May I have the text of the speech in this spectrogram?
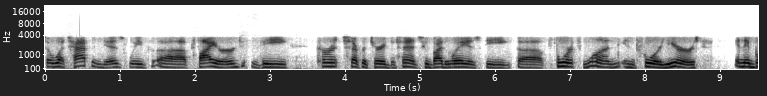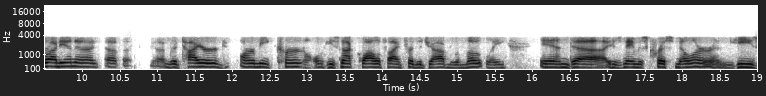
So what's happened is we've uh, fired the current Secretary of Defense, who, by the way, is the uh, fourth one in four years, and they brought in a, a, a retired Army colonel. He's not qualified for the job remotely, and uh, his name is Chris Miller, and he's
